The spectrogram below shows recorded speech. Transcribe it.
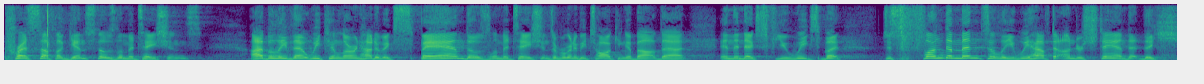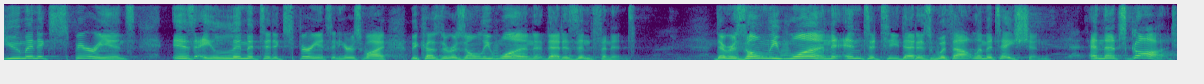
press up against those limitations. I believe that we can learn how to expand those limitations, and we're going to be talking about that in the next few weeks. But just fundamentally, we have to understand that the human experience is a limited experience. And here's why because there is only one that is infinite, there is only one entity that is without limitation, and that's God.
